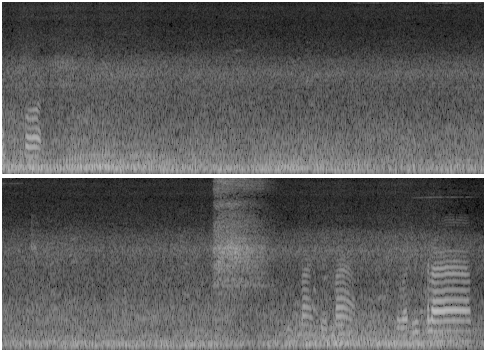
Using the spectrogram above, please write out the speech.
บทุกคนมากเก่งมาก สวัสดีครับ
